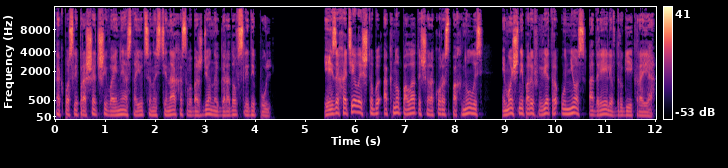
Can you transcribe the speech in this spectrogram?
как после прошедшей войны остаются на стенах освобожденных городов следы пуль. Ей захотелось, чтобы окно палаты широко распахнулось, и мощный порыв ветра унес Адриэля в другие края.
